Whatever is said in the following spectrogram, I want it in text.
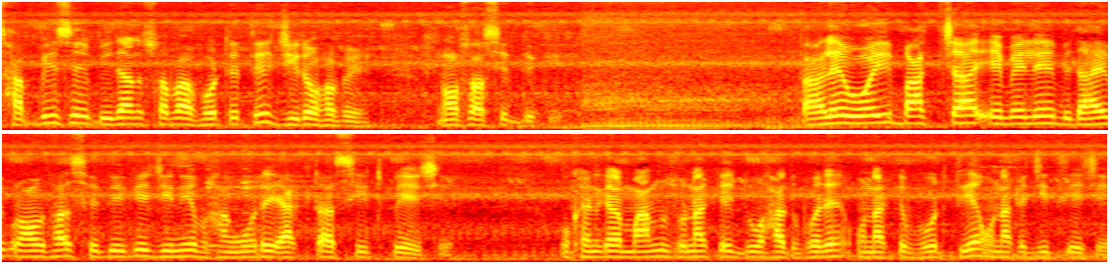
ছাব্বিশে বিধানসভা ভোটেতে জিরো হবে নওসা সিদ্দিকি। তাহলে ওই বাচ্চা এমএলএ বিধায়ক নওসাদ সিদ্দিকি যিনি ভাঙরে একটা সিট পেয়েছে, ওখানকার মানুষ ওনাকে দু হাত ভরে ওনাকে ভোট দিয়ে ওনাকে জিতিয়েছে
